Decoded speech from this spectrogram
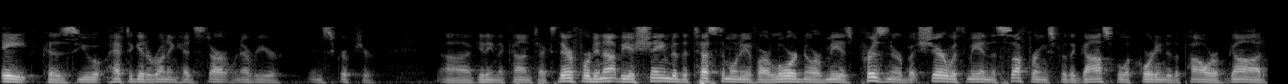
8 because you have to get a running head start whenever you're in Scripture, uh, getting the context. Therefore, do not be ashamed of the testimony of our Lord, nor of me as prisoner, but share with me in the sufferings for the gospel according to the power of God,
